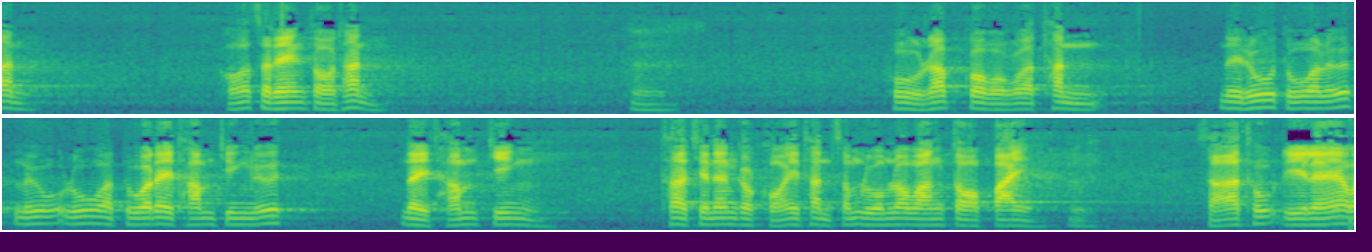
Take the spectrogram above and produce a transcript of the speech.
ท่าน ขอแสดงต่อท่านผู้รับก็บอกว่าท่านได้รู้ตัวหรือหรือรู้ว่าตัวได้ทำจริงหรือได้ทำจริง ถ้าเช่นนั้นก็ขอให้ท่านสำรวมระวังต่อไป สาธุดีแล้ว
